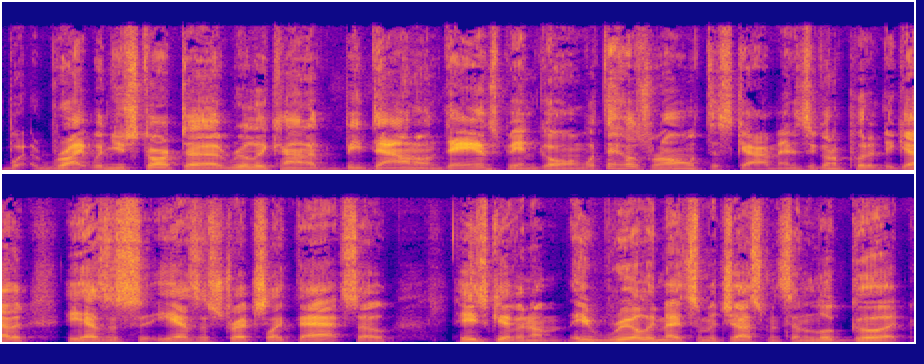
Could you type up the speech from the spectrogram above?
Right when you start to really kind of be down on Dansby and going, what the hell's wrong with this guy, man? Is he going to put it together? He has a he has a stretch like that, so he's given them. He really made some adjustments and looked good,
